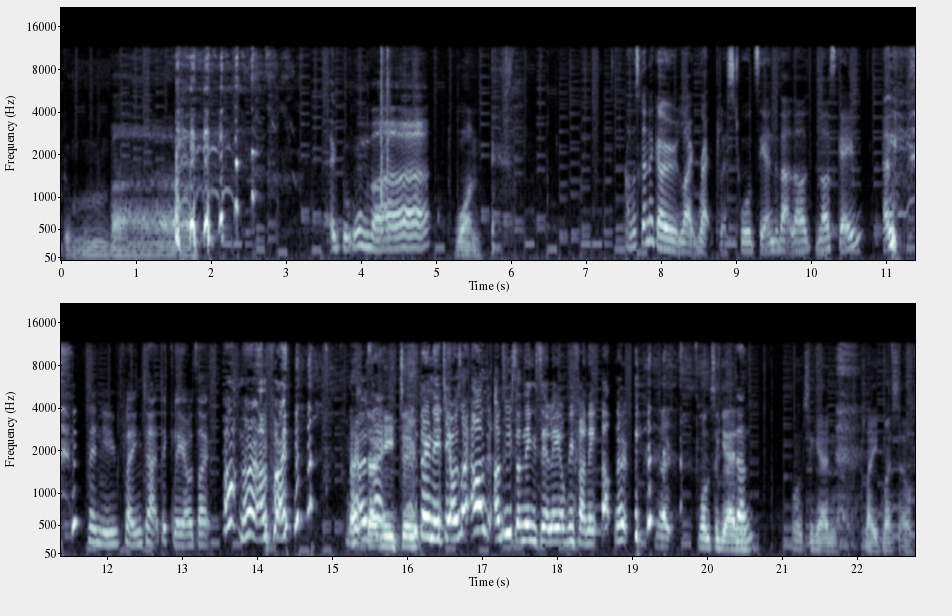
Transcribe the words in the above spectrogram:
Goomba. A Goomba. one. I was gonna go like reckless towards the end of that last, last game and then you playing tactically. I was like, oh no, I'm fine. No, I don't like, need to. Don't need to. I was like, I'll, I'll do something silly. It'll be funny. Oh no. No. Once again. Done. Once again, played myself.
